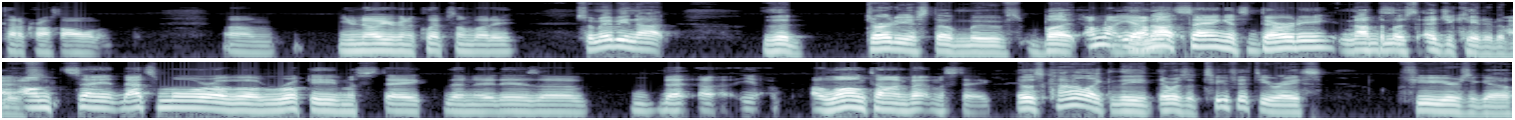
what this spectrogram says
cut across all of them. Um, you know you're going to clip somebody. So maybe not the dirtiest of moves, but I'm not. Yeah, I'm not, saying it's dirty. not I'm the most educated of I, moves. I'm saying that's more of a rookie mistake than it is a vet, uh, yeah, a long time vet mistake. It was kind of like the there was a 250 race a few years ago.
